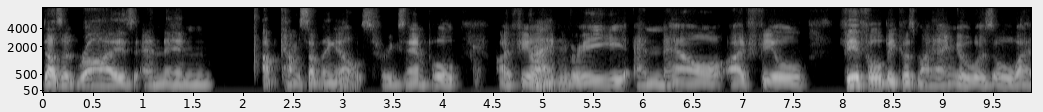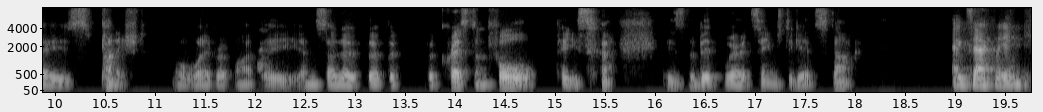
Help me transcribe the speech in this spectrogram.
does it rise and then up comes something else for example i feel right. angry and now i feel fearful because my anger was always punished or whatever it might be and so the, the, the the crest and fall piece is the bit where it seems to get stuck. Exactly.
